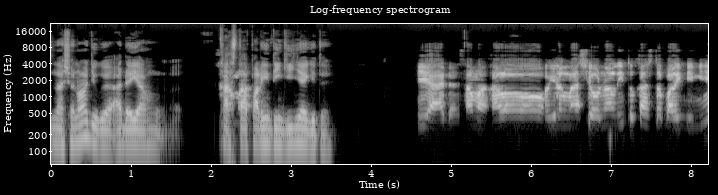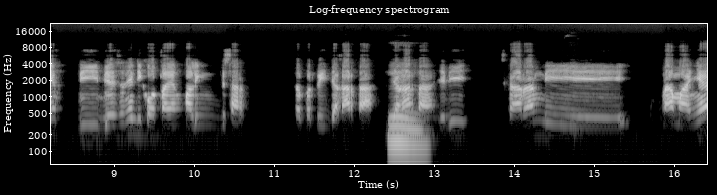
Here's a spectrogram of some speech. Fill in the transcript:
nasional juga ada yang kasta Sama. paling tingginya gitu. Iya ada, sama. Kalau yang nasional itu kasta paling tingginya di biasanya di kota yang paling besar, seperti Jakarta. Hmm. Jakarta. Jadi sekarang di namanya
